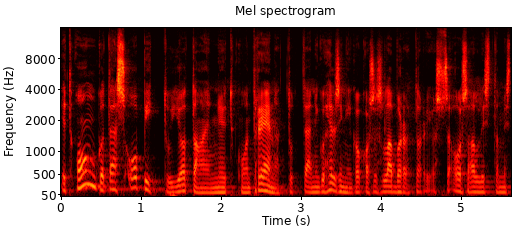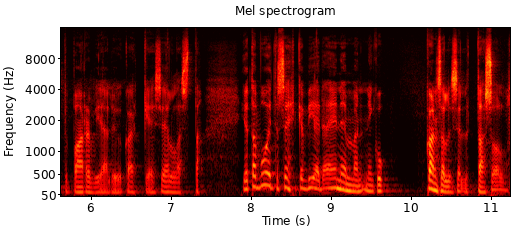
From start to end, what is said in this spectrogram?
Että onko tässä opittu jotain nyt, kun on treenattu tämä niin Helsingin kokoisessa laboratoriossa osallistamista, parviälyä kaikkea sellaista, jota voitaisiin ehkä viedä enemmän niin kuin kansalliselle tasolle?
